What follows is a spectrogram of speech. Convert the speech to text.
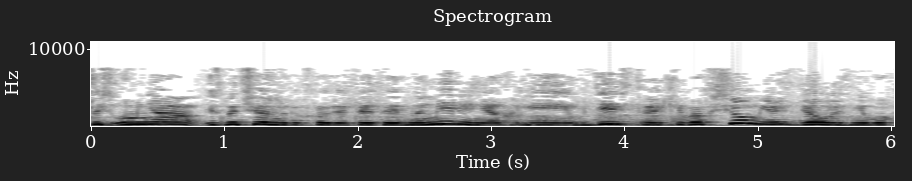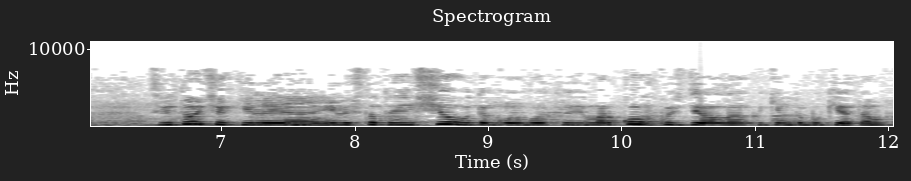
То есть у меня изначально, так сказать, это и в намерениях, и в действиях, и во всем я сделала из него цветочек или, или что-то еще, вот такой вот, и морковку сделала каким-то букетом,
